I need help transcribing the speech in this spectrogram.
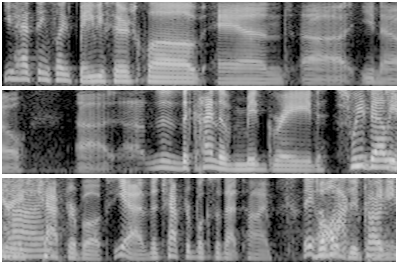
you had things like Babysitters Club and uh, you know. Uh, the the kind of mid grade Sweet Valley series High, chapter books, yeah, the chapter books of that time. They The all did Boxcar painting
